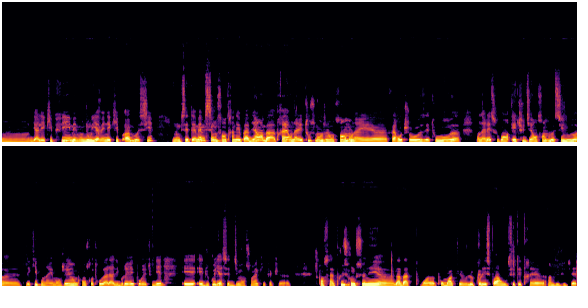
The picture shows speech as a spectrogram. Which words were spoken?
il y a l'équipe fille mais nous il y avait une équipe homme aussi donc c'était même si on s'entraînait pas bien, bah après on allait tous manger ensemble, on allait euh, faire autre chose et tout. Euh, on allait souvent étudier ensemble aussi. Nous, euh, l'équipe, on allait manger, après on se retrouvait à la librairie pour étudier. Et, et du coup, il y a cette dimension-là qui fait que je pense que ça a plus fonctionné là-bas pour, pour moi que le pôle espoir où c'était très individuel.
